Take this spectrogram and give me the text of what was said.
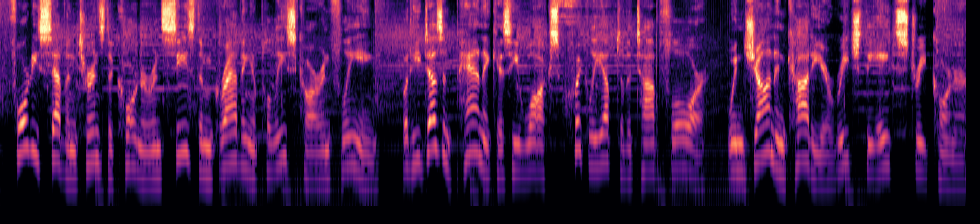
47 turns the corner and sees them grabbing a police car and fleeing, but he doesn't panic as he walks quickly up to the top floor. When John and Katia reach the 8th Street corner,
